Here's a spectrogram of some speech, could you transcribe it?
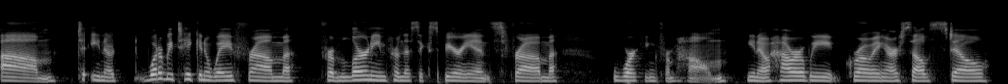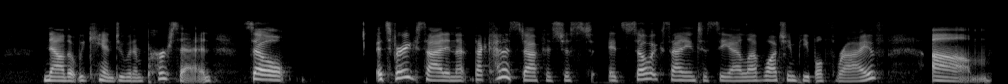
um, to, you know, what are we taking away from from learning from this experience from working from home? You know, how are we growing ourselves still? now that we can't do it in person. So it's very exciting. That that kind of stuff is just it's so exciting to see. I love watching people thrive. Um,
